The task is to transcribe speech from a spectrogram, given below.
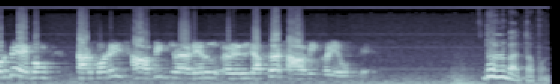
করবে এবং তারপরেই স্বাভাবিক রেল রেল যাত্রা স্বাভাবিক হয়ে উঠবে। ধন্যবাদ তপন।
